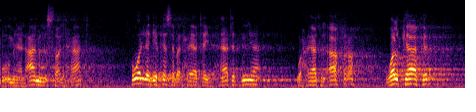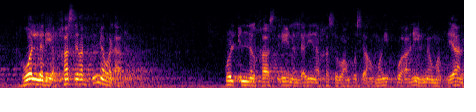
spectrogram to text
المؤمن العامل للصالحات هو الذي كسب الحياتين. حياة الدنيا وحياة الآخرة والكافر هو الذي خسر الدنيا والآخرة. قل إن الخاسرين الذين خسروا أنفسهم وأهليهم يوم القيامة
